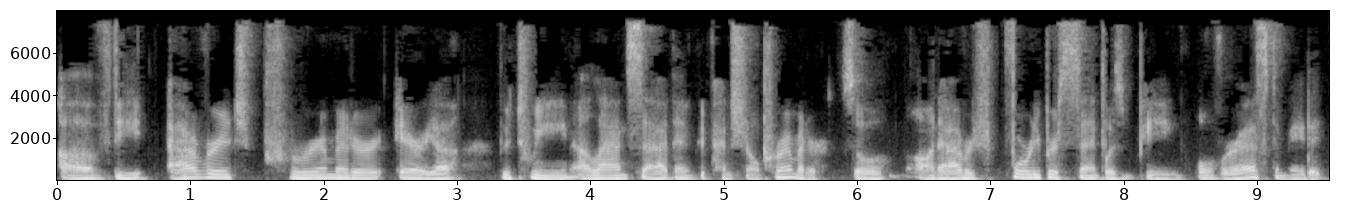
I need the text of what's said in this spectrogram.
of the average perimeter area between a Landsat and conventional perimeter. So on average, 40% was being overestimated.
